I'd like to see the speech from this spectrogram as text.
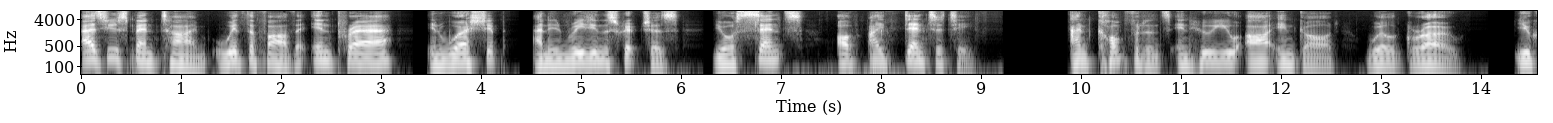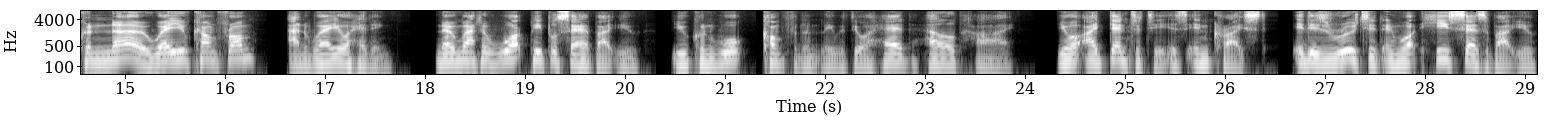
as you spend time with the Father in prayer, in worship, and in reading the scriptures, your sense of identity and confidence in who you are in God will grow. You can know where you've come from and where you're heading. No matter what people say about you, you can walk confidently with your head held high. Your identity is in Christ. It is rooted in what He says about you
